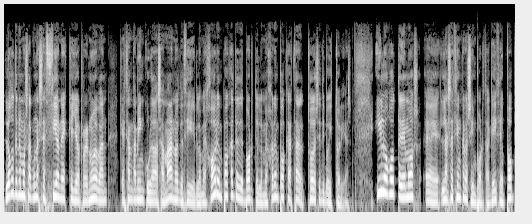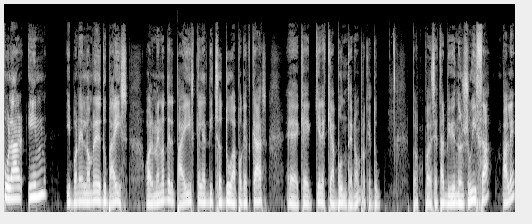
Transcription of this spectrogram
Luego tenemos algunas secciones que ellos renuevan, que están también curadas a mano, es decir, lo mejor en podcast de deporte, lo mejor en podcast tal, todo ese tipo de historias. Y luego tenemos la sección que nos importa, que dice Popular in y pone el nombre de tu país, o al menos del país que le has dicho tú a Pocket Cash eh, que quieres que apunte, ¿no? Porque tú puedes estar viviendo en Suiza, ¿vale?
